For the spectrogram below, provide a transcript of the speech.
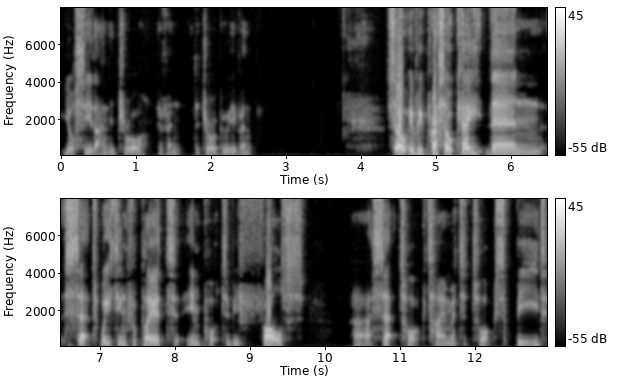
you'll see that in the draw event, the draw GUI event. So if we press OK, then set waiting for player to input to be false, uh, set talk timer to talk speed,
